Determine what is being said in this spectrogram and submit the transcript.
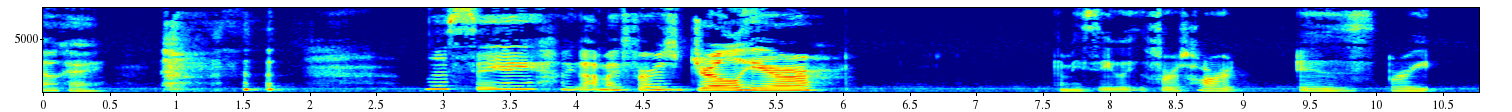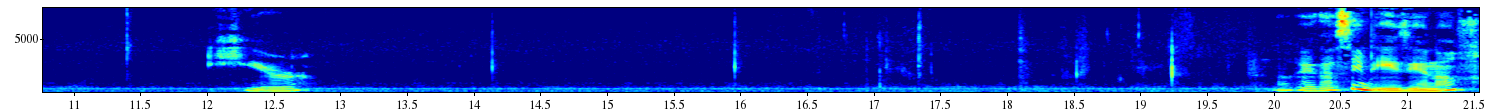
Okay. Let's see. I got my first drill here. Let me see the first heart is right here. Okay, that seemed easy enough.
